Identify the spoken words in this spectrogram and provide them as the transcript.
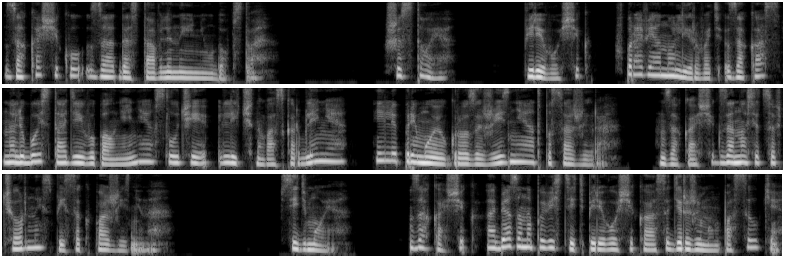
заказчику за доставленные неудобства. Шестое. Перевозчик вправе аннулировать заказ на любой стадии выполнения в случае личного оскорбления или прямой угрозы жизни от пассажира. Заказчик заносится в черный список пожизненно. Седьмое. Заказчик обязан оповестить перевозчика о содержимом посылки,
